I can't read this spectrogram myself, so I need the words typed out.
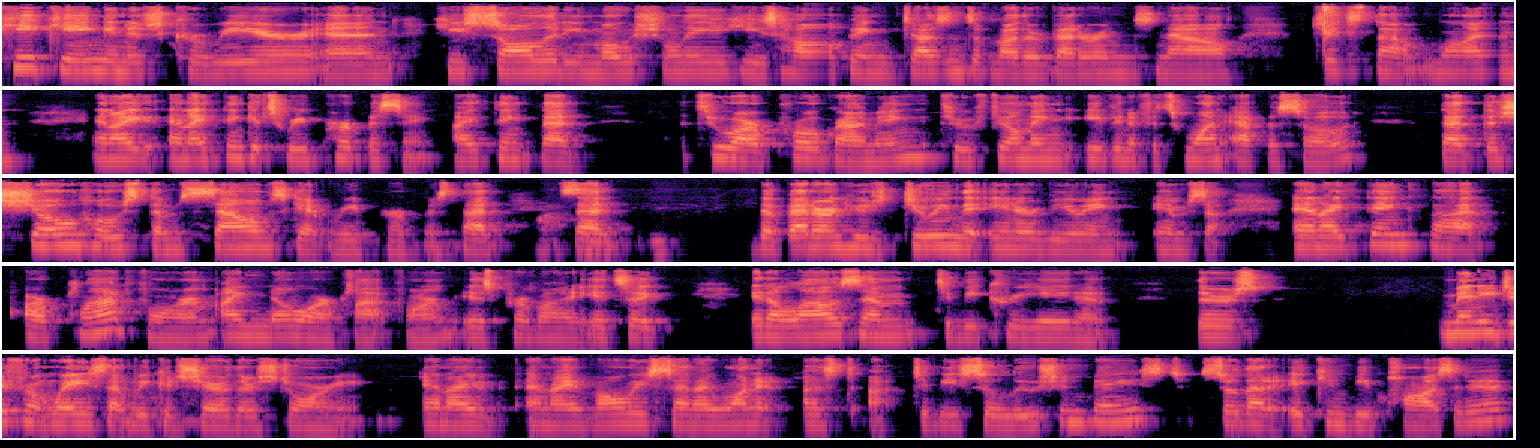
peaking in his career and he's solid emotionally. He's helping dozens of other veterans now. Just that one and i and i think it's repurposing. I think that through our programming through filming even if it's one episode that the show hosts themselves get repurposed that that the veteran who's doing the interviewing himself. And i think that our platform i know our platform is providing it's a it allows them to be creative. There's many different ways that we could share their story. And i and i've always said i wanted us to, uh, to be solution based so that it can be positive.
